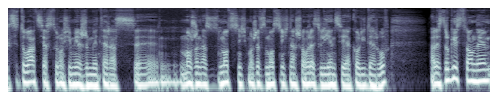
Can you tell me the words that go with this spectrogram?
sytuacja, z którą się mierzymy teraz, może nas wzmocnić, może wzmocnić naszą rezyliencję jako liderów, ale z drugiej strony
